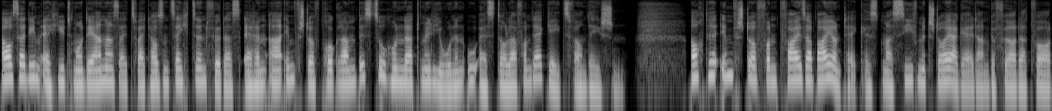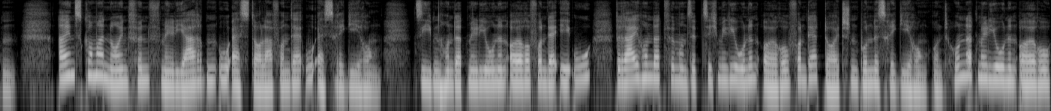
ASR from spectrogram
Außerdem erhielt Moderna seit 2016 für das RNA-Impfstoffprogramm bis zu 100 Millionen US-Dollar von der Gates Foundation. Auch der Impfstoff von Pfizer BioNTech ist massiv mit Steuergeldern gefördert worden. 1,95 Milliarden US-Dollar von der US-Regierung, 700 Millionen Euro von der EU, 375 Millionen Euro von der deutschen Bundesregierung und 100 Millionen Euro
